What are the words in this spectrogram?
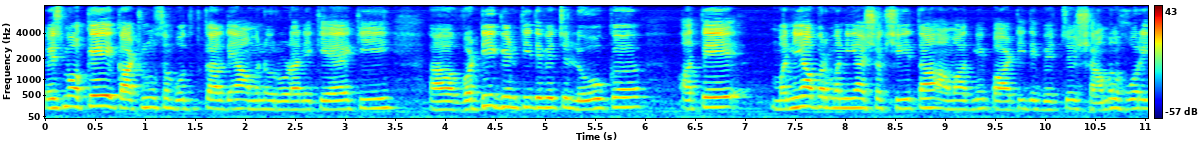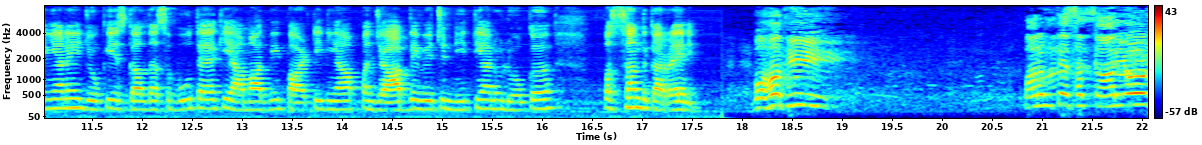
ਇਸ ਮੌਕੇ ਇਕੱਠ ਨੂੰ ਸੰਬੋਧਿਤ ਕਰਦਿਆਂ ਅਮਨ ਅਰੋੜਾ ਨੇ ਕਿਹਾ ਹੈ ਕਿ ਵੱਡੀ ਗਿਣਤੀ ਦੇ ਵਿੱਚ ਲੋਕ ਅਤੇ ਮੰਨੀਆਂ ਪਰਮੰਨੀਆਂ ਸ਼ਖਸੀਅਤਾਂ ਆਮ ਆਦਮੀ ਪਾਰਟੀ ਦੇ ਵਿੱਚ ਸ਼ਾਮਲ ਹੋ ਰਹੀਆਂ ਨੇ, ਜੋ ਕਿ ਇਸ ਗੱਲ ਦਾ ਸਬੂਤ ਹੈ ਕਿ ਆਮ ਆਦਮੀ ਪਾਰਟੀ ਦੀਆਂ ਪੰਜਾਬ ਦੇ ਵਿੱਚ ਨੀਤੀਆਂ ਨੂੰ ਲੋਕ ਪਸੰਦ ਕਰ ਰਹੇ ਨੇ। ਬਹੁਤ ਹੀ ਪਰਮ ਤੇ ਸਤਕਾਰਯੋਗ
